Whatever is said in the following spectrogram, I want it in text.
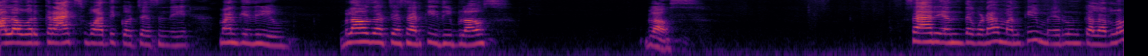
ఆల్ ఓవర్ క్రాక్స్ బాతిక్ వచ్చేసింది. మనకి ఇది బ్లౌజ్ వచ్చేసరికి ఇది బ్లౌజ్ బ్లౌజ్. శారీ అంతా కూడా మనకి మెరూన్ కలర్లో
